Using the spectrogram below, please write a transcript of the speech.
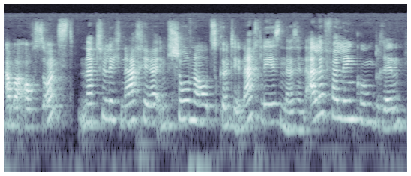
Aber auch sonst natürlich nachher im Show Notes könnt ihr nachlesen. Da sind alle Verlinkungen drin.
